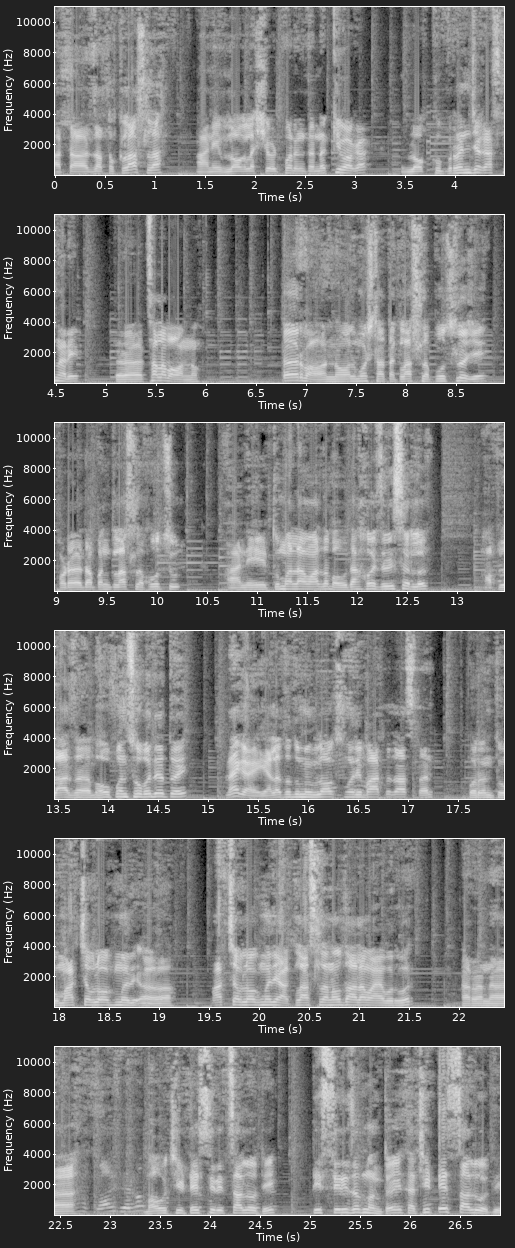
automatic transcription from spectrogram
आता जातो क्लासला आणि ब्लॉगला शेवटपर्यंत नक्की बघा. ब्लॉग खूप रंजक असणार आहे. तर चला भावांनो. तर भावांनो ऑलमोस्ट आता क्लासला पोहोचलो जे. थोड्या वेळात आपण क्लासला पोहोचू. आणि तुम्हाला माझा भाऊ दाखवायचं विसरलो आपला आज भाऊ पण सोबत येतोय. नाही काय याला तर तुम्ही ब्लॉग्समध्ये पाहतच असतात परंतु मागच्या ब्लॉगमध्ये मागच्या ब्लॉगमध्ये हा क्लासला नव्हता आला माझ्याबरोबर. कारण भाऊची टेस्ट सिरीज चालू होती. टेस्ट सिरीजच म्हणतोय. त्याची टेस्ट चालू होती.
